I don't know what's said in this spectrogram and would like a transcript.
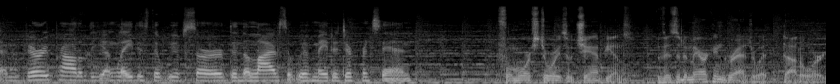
I'm very proud of the young ladies that we have served and the lives that we have made a difference in. For more stories of champions, visit AmericanGraduate.org.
